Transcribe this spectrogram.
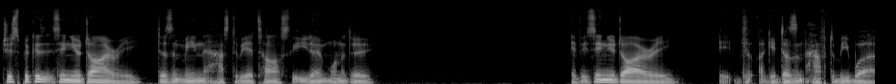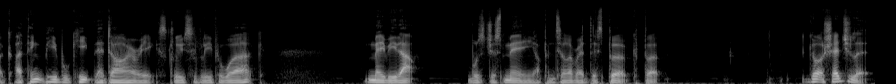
Just because it's in your diary doesn't mean that it has to be a task that you don't want to do. If it's in your diary, it like it doesn't have to be work. I think people keep their diary exclusively for work. Maybe that was just me up until I read this book, but you got to schedule it.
